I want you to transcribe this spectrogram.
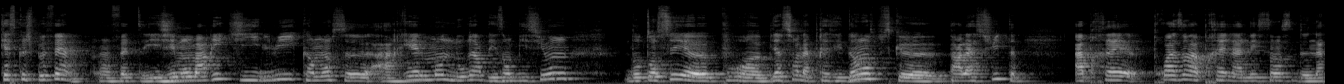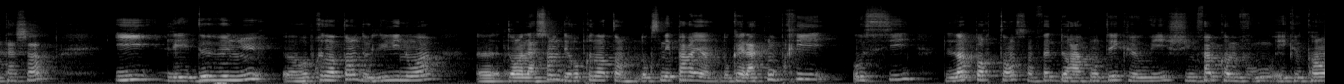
qu'est-ce que je peux faire en fait? Et j'ai mon mari qui, lui, commence euh, à réellement nourrir des ambitions dont on sait euh, pour euh, bien sûr la présidence, puisque par la suite, après trois ans après la naissance de Natacha, il est devenu représentant de l'Illinois dans la Chambre des représentants. Donc ce n'est pas rien. Donc elle a compris aussi l'importance en fait de raconter que oui, je suis une femme comme vous et que quand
